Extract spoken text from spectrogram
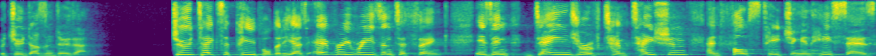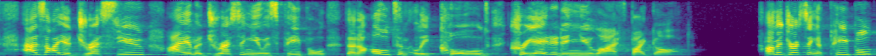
But Jude doesn't do that. Jude takes a people that he has every reason to think is in danger of temptation and false teaching, and he says, As I address you, I am addressing you as people that are ultimately called, created in new life by God. I'm addressing a people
